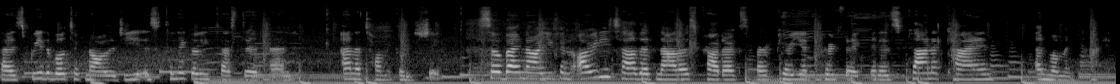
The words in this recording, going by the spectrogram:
has breathable technology, is clinically tested, and anatomically shaped. So by now you can already tell that Nala's products are period perfect. It is planet kind and woman kind.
